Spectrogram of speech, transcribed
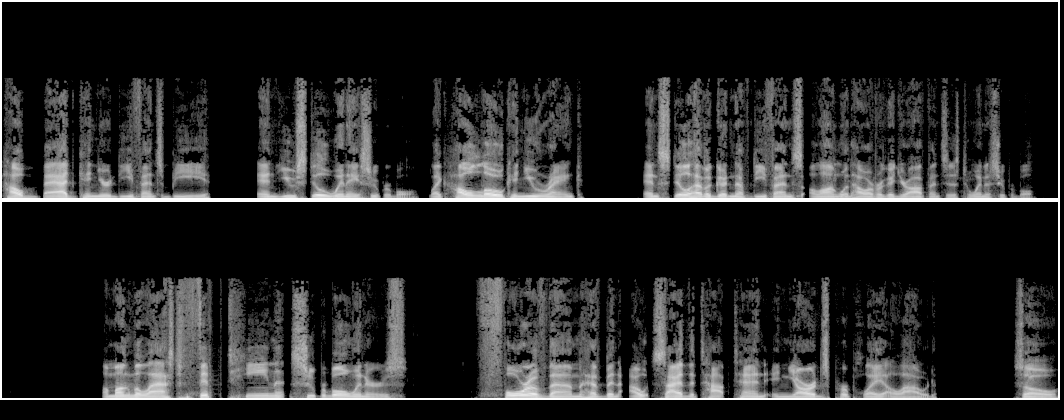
how bad can your defense be and you still win a Super Bowl? Like, how low can you rank and still have a good enough defense along with however good your offense is to win a Super Bowl? Among the last 15 Super Bowl winners, four of them have been outside the top 10 in yards per play allowed. So,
